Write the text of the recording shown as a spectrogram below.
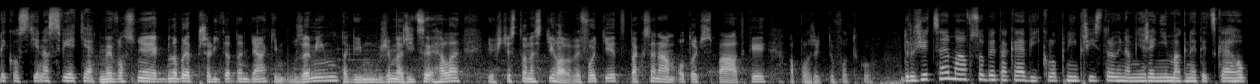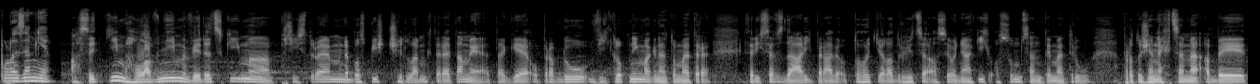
velikosti na světě. My vlastně, jakmile bude přelítat nad nějakým územím, tak jim můžeme říci, hele, ještě to nestihla vyfotit, tak se nám otoč zpátky a pořiď tu fotku. Družice má v sobě také výklopný přístroj na měření magnetického pole Země. Asi tím hlavním vědeckým přístrojem, nebo spíš čidlem, které tam je, tak je opravdu výklopný magnetometr, který se vzdálí právě od toho těla družice asi o nějakých 8 cm, protože nechceme, aby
